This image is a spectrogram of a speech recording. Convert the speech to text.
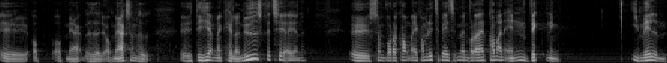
øh, op, hvad hedder det, opmærksomhed. Øh, det her, man kalder nyhedskriterierne, øh, som, hvor der kommer, jeg kommer lidt tilbage til, men hvor der kommer en anden vægtning imellem,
